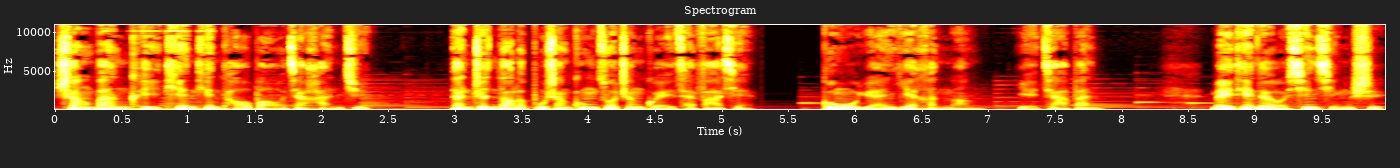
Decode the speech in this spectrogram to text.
上班可以天天淘宝加韩剧，但真到了步上工作正轨，才发现，公务员也很忙，也加班，每天都有新形势，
